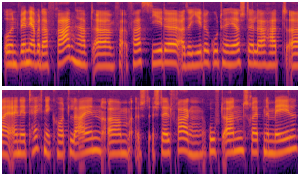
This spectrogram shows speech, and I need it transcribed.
und wenn ihr aber da Fragen habt, äh, fast jede, also jeder gute Hersteller hat äh, eine Technik-Hotline, ähm, stellt Fragen, ruft an, schreibt eine Mail,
